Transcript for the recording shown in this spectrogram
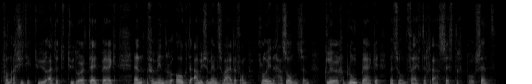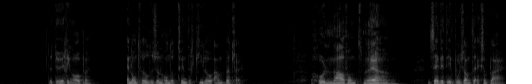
van architectuur uit het Tudor-tijdperk en verminderen ook de amusementswaarde van glooiende gazons en kleurige bloemperken met zo'n 50 à 60 procent. De deur ging open en onthulde zo'n 120 kilo aan butler. Goedenavond, meneer, zei dit imposante exemplaar.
